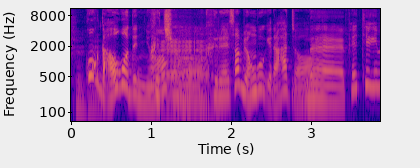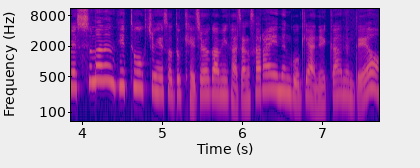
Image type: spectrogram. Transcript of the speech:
꼭 나오거든요. 그쵸. 네. 그래서 명곡이라 하죠. 네, 패티 김의 수많은 히트곡 중에서도 계절감이 가장 살아있는 곡이 아닐까 하는데요.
